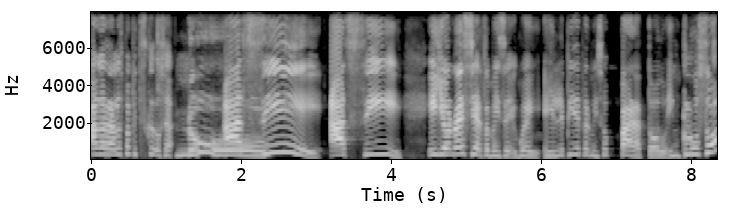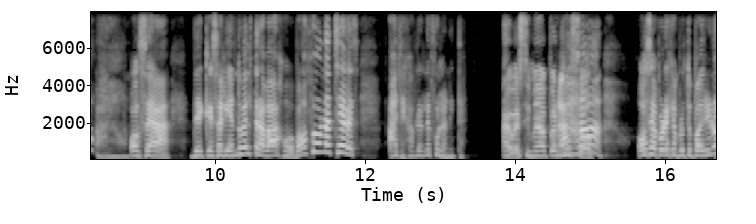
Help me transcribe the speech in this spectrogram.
agarrar las papitas que... O sea, No. Así, así. Y yo no es cierto, me dice, güey, él le pide permiso para todo, incluso, Ay, o sea, de que saliendo del trabajo, vamos por unas chaves. Ah, deja hablarle a fulanita. A ver si me da permiso. Ajá. O sea, por ejemplo, tu padrino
